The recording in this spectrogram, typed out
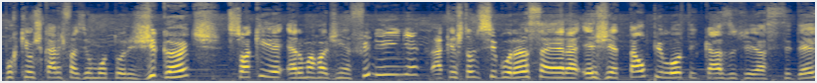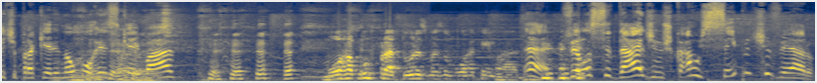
Porque os caras faziam motores gigantes, só que era uma rodinha fininha. A questão de segurança era ejetar o piloto em caso de acidente para que ele não morresse queimado. Morra por fraturas, mas não morra queimado. É, velocidade os carros sempre tiveram.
